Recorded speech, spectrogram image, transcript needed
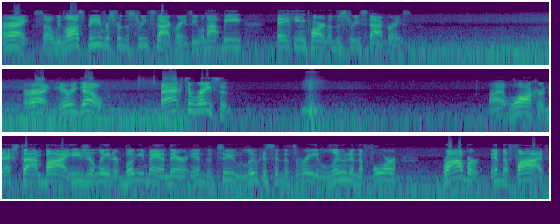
All right, so we lost Beavers for the street stock race. He will not be taking part of the street stock race. All right, here we go. Back to racing. Wyatt Walker, next time by, he's your leader. Boogeyman there in the two. Lucas in the three. Loon in the four. Robert in the five.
